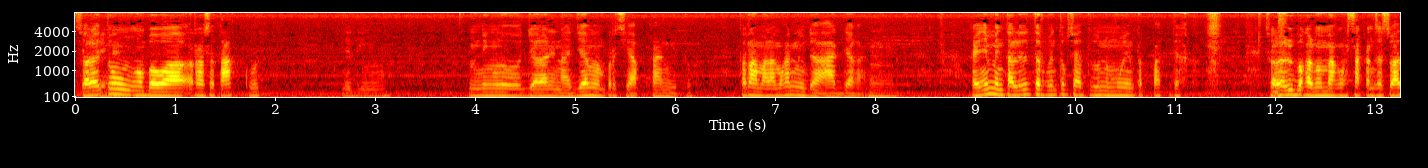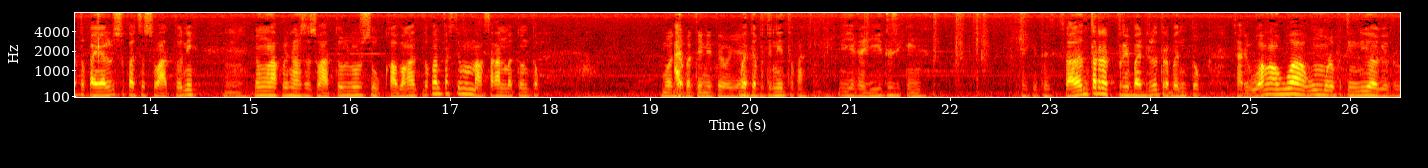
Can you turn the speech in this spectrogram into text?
soalnya itu ngebawa rasa takut. Jadi mending lu jalanin aja mempersiapkan gitu. Ntar lama-lama kan udah ada kan. Hmm, kayaknya mental itu terbentuk saat lu nemu yang tepat dah. Soalnya lu bakal memaksakan sesuatu kayak lu suka sesuatu nih. Hmm. lu ngelakuin hal sesuatu lu suka banget lu kan pasti memaksakan banget untuk mau dapetin itu ya buat dapetin itu kan. Iya kayak gitu sih kayaknya. Kayak gitu. Soalnya ntar pribadi lu terbentuk. Cari uang ah gua gua mau dapetin dia gitu.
